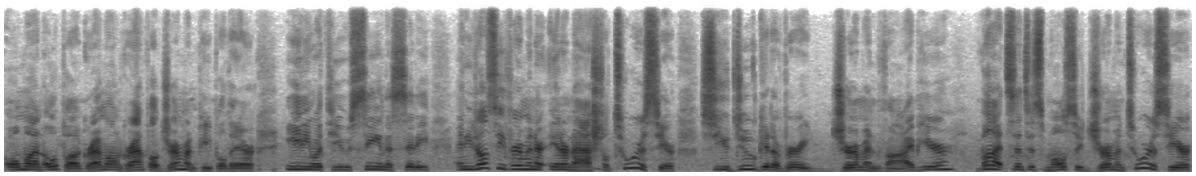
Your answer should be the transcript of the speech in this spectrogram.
Oma and Opa, Grandma and Grandpa German people there eating with you, seeing the city, and you don't see very many international tourists here. So you do get a very German vibe here. But since it's mostly German tourists here,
